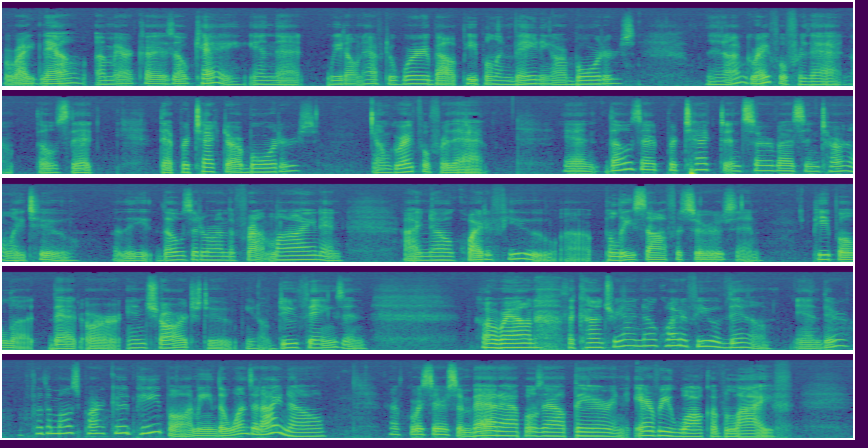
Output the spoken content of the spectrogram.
But right now, America is okay in that we don't have to worry about people invading our borders. And I'm grateful for that. Those that that protect our borders, I'm grateful for that. And those that protect and serve us internally too. The those that are on the front line and I know quite a few uh, police officers and people uh, that are in charge to, you know, do things and around the country. I know quite a few of them, and they're for the most part good people. I mean, the ones that I know, of course, there are some bad apples out there in every walk of life.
